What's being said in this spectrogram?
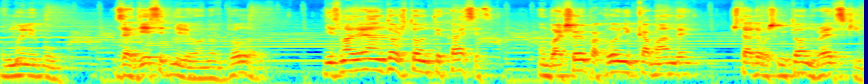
в Малибу за 10 миллионов долларов. Несмотря на то, что он техасец, он большой поклонник команды штата Вашингтон Redskins.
